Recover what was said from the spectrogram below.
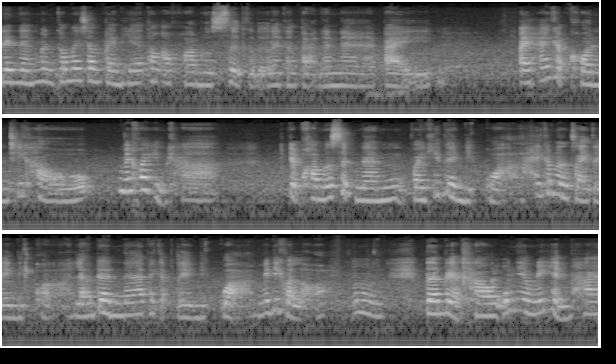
ดังนั้นมันก็ไม่จำเป็นที่จะต้องเอาความรู้สึกหรืออะไรต่างๆนานาไป ไปให้กับคนที่เขา ไม่ค่อยเห็นค่าเก็บความรู้สึกนั้นไว้ที่ตัวเองดีกว่า ให้กำลังใจตัวเองดีกว่า แล้วเดินหน้าไปกับตัวเองดีกว่า ไม่ดีกว่าหรอ อืมเดินไปกับเขาอุ้มยังไม่เห็นไพ่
